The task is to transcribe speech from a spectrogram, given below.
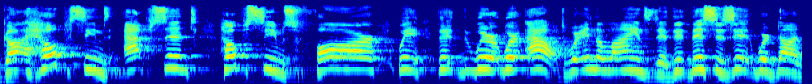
God, help seems absent. Help seems far. We, the, we're, we're out. We're in the lion's den. This is it. We're done.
